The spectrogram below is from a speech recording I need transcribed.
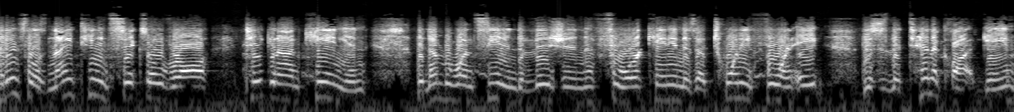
Peninsula is 19 and six overall, taking on Canyon, the number one seed in Division Four. Canyon is at 24 and eight. This is the 10 o'clock game.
